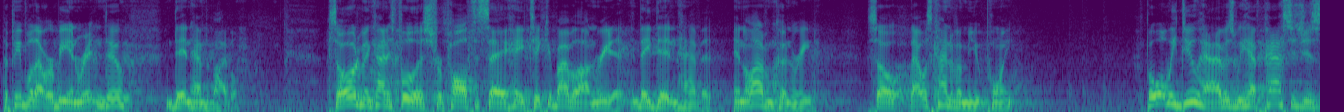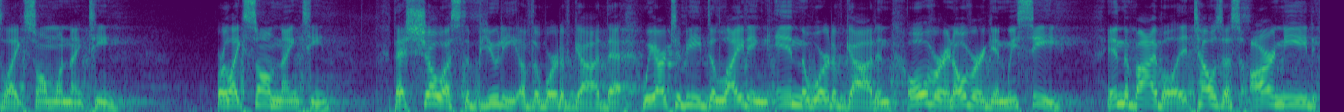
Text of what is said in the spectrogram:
the people that were being written to didn't have the Bible. So it would have been kind of foolish for Paul to say, hey, take your Bible out and read it. They didn't have it. And a lot of them couldn't read. So that was kind of a mute point. But what we do have is we have passages like Psalm 119 or like Psalm 19 that show us the beauty of the Word of God, that we are to be delighting in the Word of God. And over and over again, we see in the Bible, it tells us our need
